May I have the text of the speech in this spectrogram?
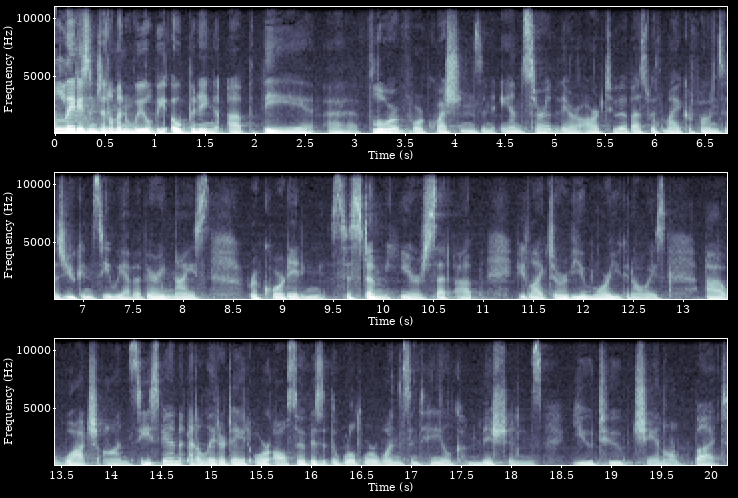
Ladies and gentlemen, we will be opening up the uh, floor for questions and answer. There are two of us with microphones. As you can see, we have a very nice recording system here set up. If you'd like to review more, you can always uh, watch on C-SPAN at a later date or also visit the World War I Centennial Commission's YouTube channel. But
